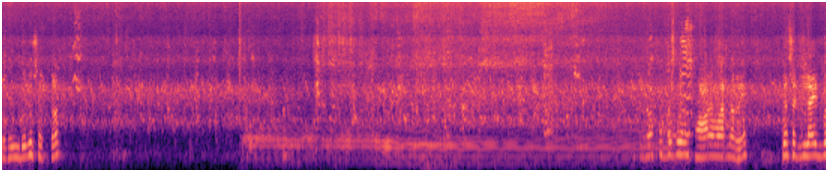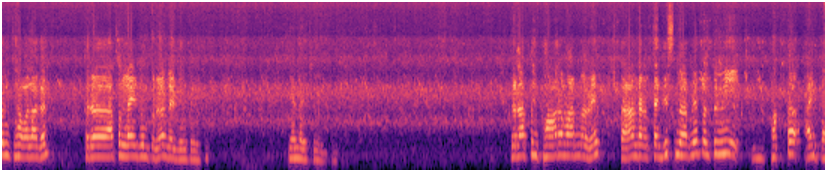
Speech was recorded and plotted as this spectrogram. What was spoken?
तर तुम्ही बघू शकता. पद्धतीने फवारा मारणार आहे. त्यासाठी लाइट बंद ठेवावं लागेल. तर आपण लाइट बंद करूया. लाइट बंद करू येणार तर आपण फवारा मारणार आहे. तर अंधारात काय दिसणार नाही पण तुम्ही फक्त ऐका.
